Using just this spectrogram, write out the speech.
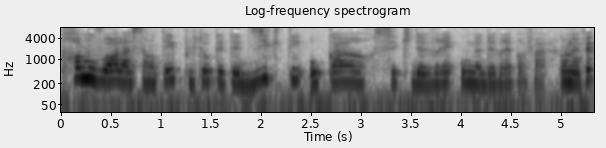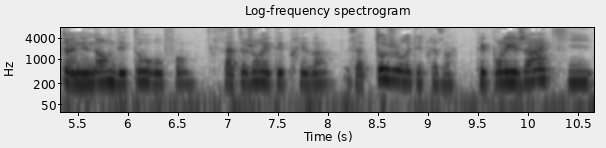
promouvoir la santé plutôt que de dicter au corps ce qu'il devrait ou ne devrait pas faire. On a fait un énorme détour au fond. Ça a toujours été présent. Ça a toujours été présent. Fait que pour les gens qui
